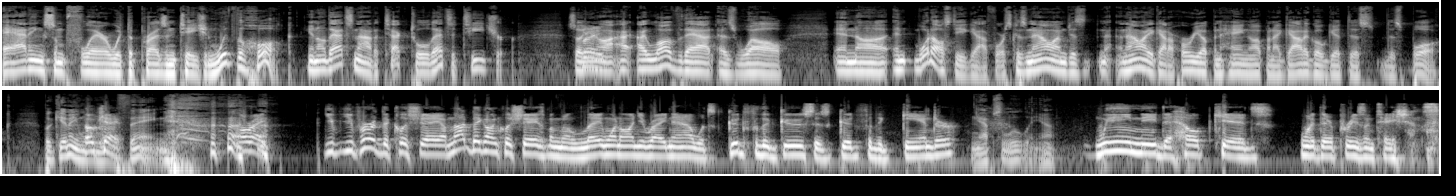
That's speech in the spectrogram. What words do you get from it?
adding some flair with the presentation with the hook. You know, that's not a tech tool; that's a teacher. So right. you know, I, I love that as well. And uh, and what else do you got for us? Because now I'm just now I got to hurry up and hang up, and I got to go get this this book. But give me one okay. more thing. All right, you've you've heard the cliche. I'm not big on cliches, but I'm going to lay one on you right now. What's good for the goose is good for the gander. Absolutely, yeah. We need to help kids with their presentations.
